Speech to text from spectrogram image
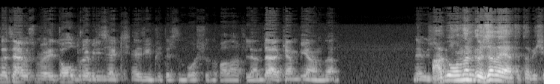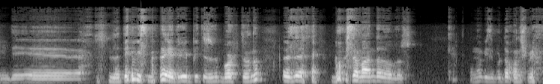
Latavius Murray doldurabilecek Adrian Peterson boşluğunu falan filan derken bir anda ne üzüldüm. Abi onların özel hayatı tabii şimdi. Ee, Latavius Murray Adrian Peterson'ın boşluğunu özel, boş zamanda da olur. Onu biz burada konuşmayalım.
